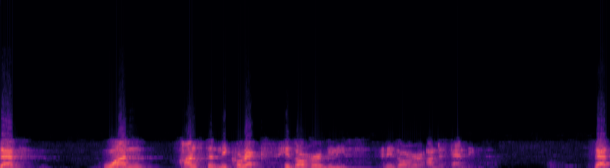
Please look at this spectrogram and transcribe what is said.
that one constantly corrects his or her beliefs and his or her understandings. That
